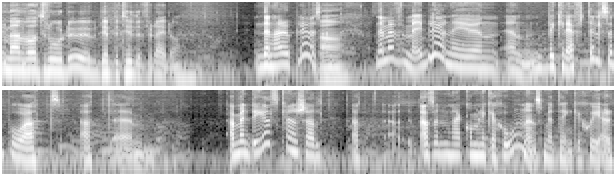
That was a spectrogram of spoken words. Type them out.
men vad tror du det betyder för dig då? Den här upplevelsen? Ja. Nej men för mig blev den ju en, en bekräftelse på att, att ehm, ja men dels kanske att, att, alltså den här kommunikationen som jag tänker sker.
